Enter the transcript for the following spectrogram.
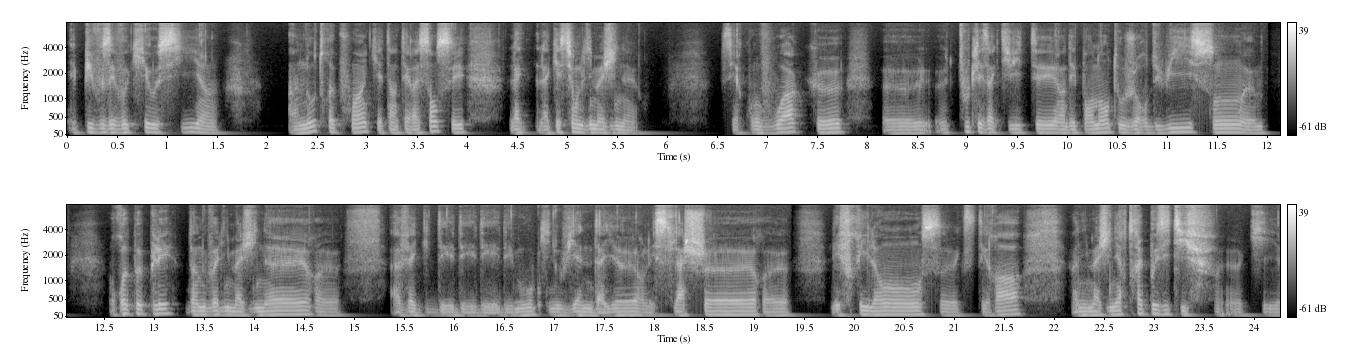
Et puis, vous évoquiez aussi un, autre point qui est intéressant, c'est la, question de l'imaginaire. C'est-à-dire qu'on voit que euh, toutes les activités indépendantes aujourd'hui sont euh, repeuplé d'un nouvel imaginaire, euh, avec des, des, des, mots qui nous viennent d'ailleurs, les slashers, euh, les freelances, euh, etc. Un imaginaire très positif, qui,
